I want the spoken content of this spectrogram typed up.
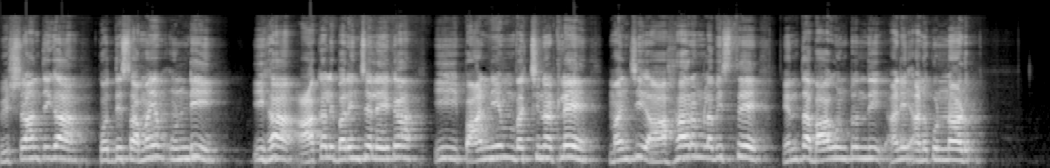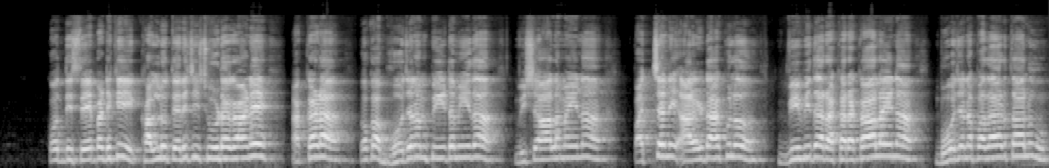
విశ్రాంతిగా కొద్ది సమయం ఉండి ఇహ ఆకలి భరించలేక ఈ పానీయం వచ్చినట్లే మంచి ఆహారం లభిస్తే ఎంత బాగుంటుంది అని అనుకున్నాడు. కొద్దిసేపటికి కళ్ళు తెరిచి చూడగానే అక్కడ ఒక భోజనం పీట మీద విశాలమైన పచ్చని అరిటాకులో వివిధ రకరకాలైన భోజన పదార్థాలు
